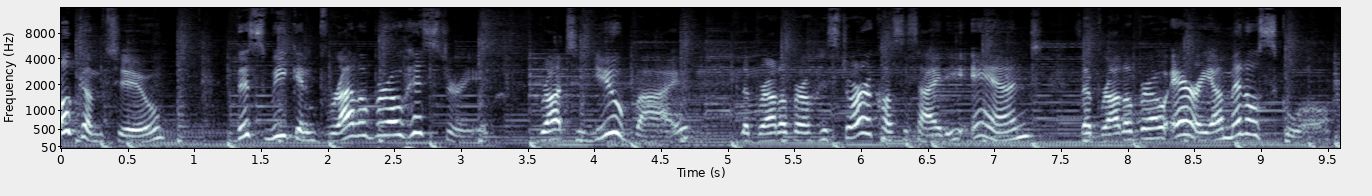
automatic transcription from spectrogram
Welcome to This Week in Brattleboro History, brought to you by the Brattleboro Historical Society and the Brattleboro Area Middle School.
